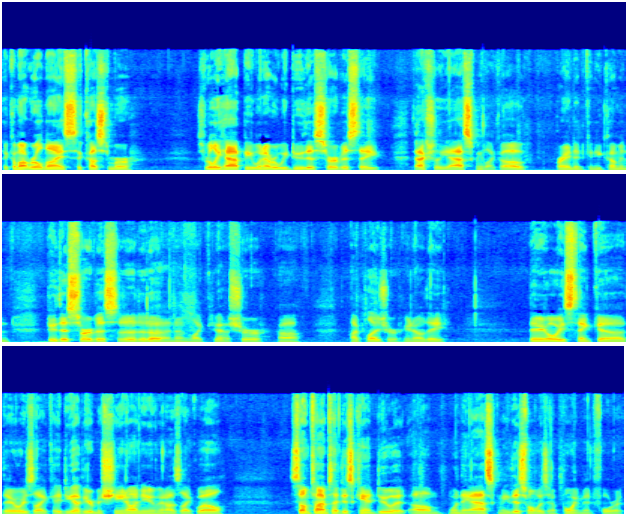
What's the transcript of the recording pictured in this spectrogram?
they come out real nice. The customer is really happy whenever we do this service. They, they actually ask me like, "Oh, Brandon, can you come and do this service?" Da, da, da. And I'm like, "Yeah, sure, uh, my pleasure." You know, they they always think uh, they're always like, "Hey, do you have your machine on you?" And I was like, "Well." Sometimes I just can't do it um, when they ask me. This one was an appointment for it.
